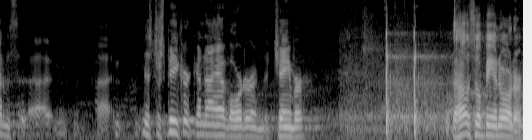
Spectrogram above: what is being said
Uh, uh, Mr. Speaker, can I have order in the chamber? The House will be in order.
